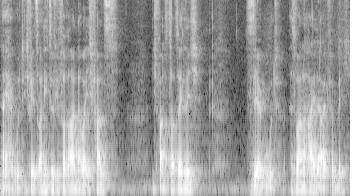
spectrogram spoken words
Naja gut, ich will jetzt auch nicht zu viel verraten, aber ich fand es ich fand's tatsächlich sehr gut. Es war ein Highlight für mich.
